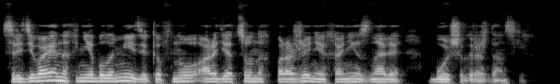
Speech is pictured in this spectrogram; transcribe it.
Среди военных не было медиков, но о радиационных поражениях они знали больше гражданских.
